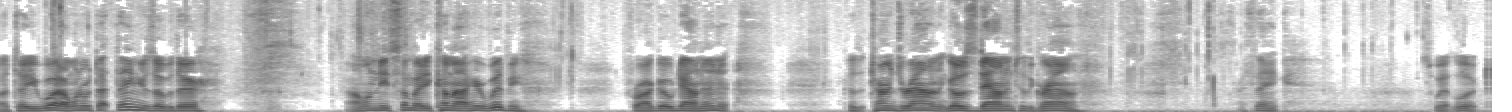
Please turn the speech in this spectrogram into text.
I'll tell you what, I wonder what that thing is over there. I'm gonna need somebody to come out here with me before I go down in it. Because it turns around and it goes down into the ground. I think. That's the way it looked.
